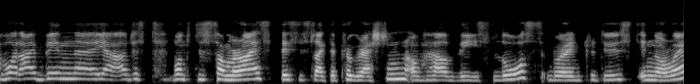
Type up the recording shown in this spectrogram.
what I've been. Uh, yeah, I just wanted to summarize. This is like the progression of how these laws were introduced in Norway.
